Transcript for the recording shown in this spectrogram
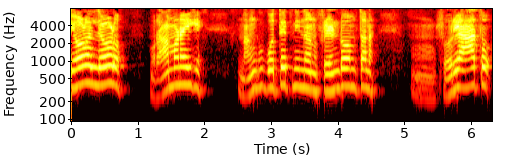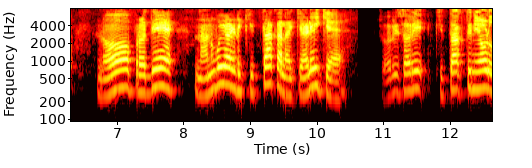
ಹೇಳಲ್ಲ ಹೇಳು. ರಾಮಣ್ಣಗೆ ನಂಗೂ ಗೊತ್ತೈತೆ ನೀನು ನನ್ನ ಫ್ರೆಂಡು ಅಂತಾನೆ. ಸರಿ, ಆತು. ಲೋ ಪ್ರದೇ ನನಗೂ ಎರಡು ಕಿತ್ತಾಕಲ್ಲ ಕೆಳಿಕೆ ಸರಿ ಸರಿ, ಕಿತ್ತಾಕ್ತೀನಿ ಹೇಳು.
